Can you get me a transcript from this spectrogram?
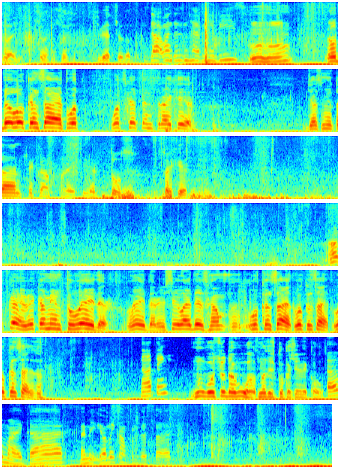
Сюда, иди, сюда, сюда, тебе отсюда. That one doesn't have any bees? Mm-hmm. We'll be look inside what what's happened right here. Just me time pick up right here tools. Stay here. Okay, we come into later. Later, you see like this. How, look inside. Look inside. Look inside. Uh, Nothing? Ну вот сюда в угол. Смотри, сколько червяков. Oh my god. Let me let me come from this side.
